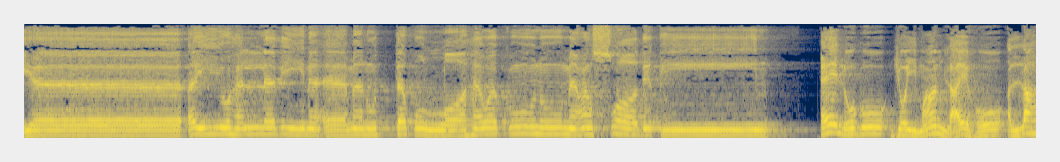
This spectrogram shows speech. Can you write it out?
يا أيها الذين آمنوا اتقوا الله وكونوا مع الصادقين اے لوگو جو ایمان لائے ہو اللہ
